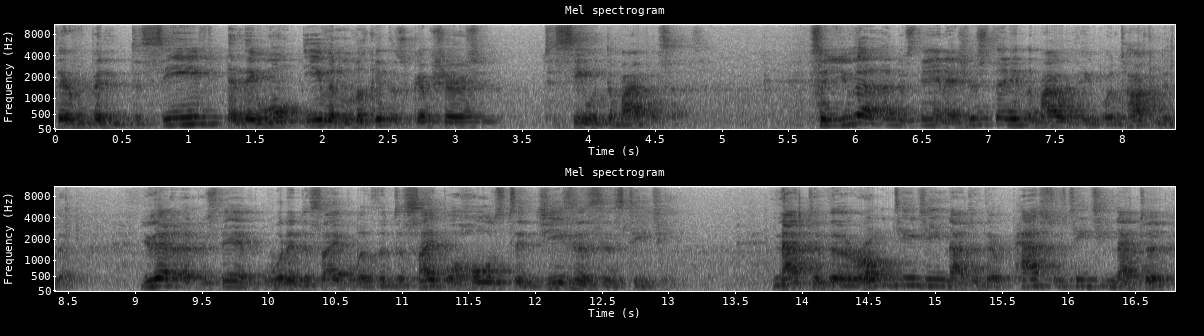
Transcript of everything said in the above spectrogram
They've been deceived and they won't even look at the scriptures to see what the Bible says. So you got to understand, as you're studying the Bible people and talking to them, you got to understand what a disciple is. A disciple holds to Jesus' teaching, not to their own teaching, not to their pastor's teaching, not to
